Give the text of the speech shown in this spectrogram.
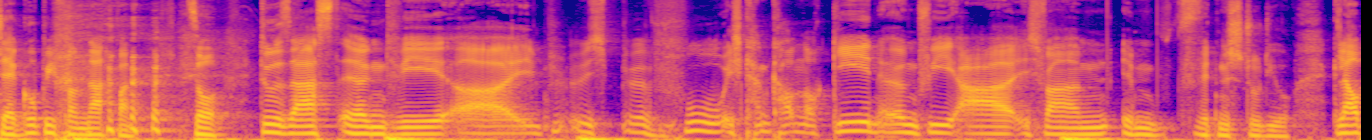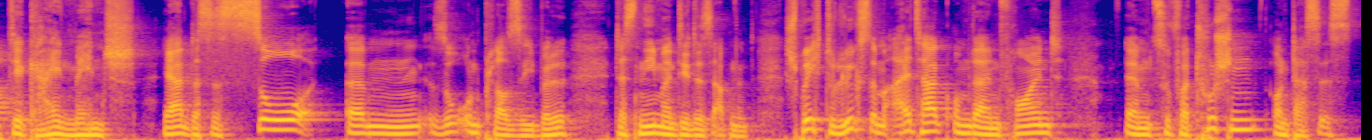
der Guppi vom Nachbarn. So, du sagst irgendwie, ah, ich, puh, ich kann kaum noch gehen, irgendwie, ah, ich war im Fitnessstudio. Glaubt dir kein Mensch. Ja, das ist so ähm, so unplausibel, dass niemand dir das abnimmt. Sprich, du lügst im Alltag, um deinen Freund ähm, zu vertuschen und das ist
